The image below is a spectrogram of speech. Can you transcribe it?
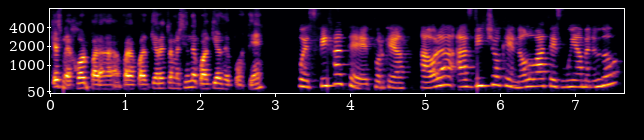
que es mejor para, para, cualquier retransmisión de cualquier deporte. ¿eh? Pues fíjate, porque ahora has dicho que no lo haces muy a menudo,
